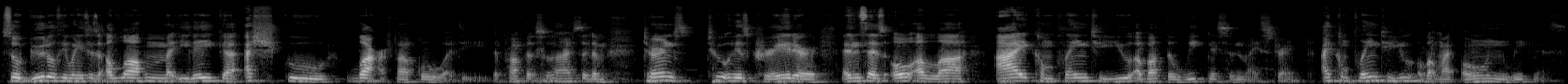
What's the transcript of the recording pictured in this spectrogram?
so beautifully when he says, Allahumma ilayka ashku da'fa quwwati. The Prophet turns to his creator and says, Oh Allah, I complain to you about the weakness in my strength. I complain to you about my own weakness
